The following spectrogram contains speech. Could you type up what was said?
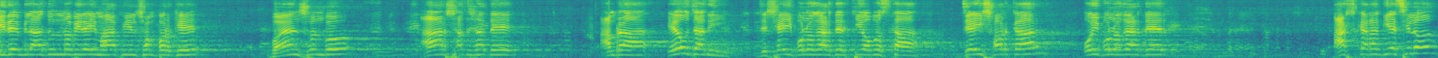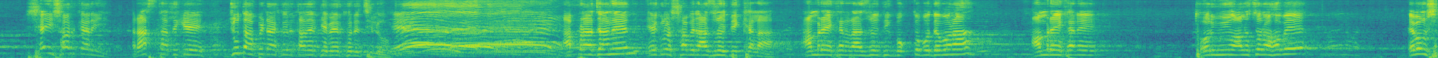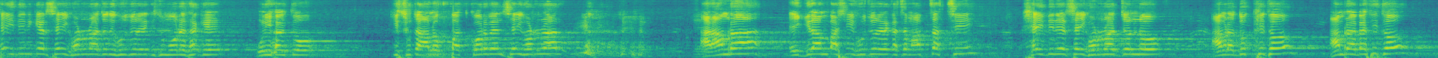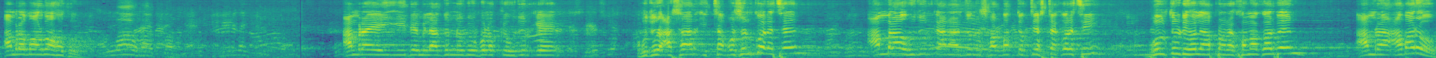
ঈদে মিলাদুল নবীর এই মাহফিল সম্পর্কে বয়ান শুনব। আর সাথে সাথে আমরা এও জানি যে সেই ব্লগারদের কি অবস্থা। যেই সরকার ওই ব্লগারদের আশকারা দিয়েছিল, সেই সরকারই রাস্তা থেকে জুতা পিটা করে তাদেরকে বের করেছিল। আপনারা জানেন, এগুলো সবই রাজনৈতিক খেলা। আমরা এখানে রাজনৈতিক বক্তব্য দেব না। আমরা এখানে ধর্মীয় আলোচনা হবে। এবং সেই দিনকের সেই ঘটনা যদি হুজুরের কিছু মনে থাকে, উনি হয়তো কিছুটা আলোকপাত করবেন সেই ঘটনার। আর আমরা এই গ্রামবাসী হুজুরের কাছে মাপ চাচ্ছি, সেই দিনের সেই ঘটনার জন্য আমরা দুঃখিত, আমরা ব্যথিত, আমরা মর্মাহত। আমরা এই ঈদে মিলাদুন্নবী উপলক্ষে হুজুরকে, হুজুর আসার ইচ্ছা পোষণ করেছেন। আমরাও হুজুরকে আনার জন্য সর্বাত্মক চেষ্টা করেছি। ভুল ত্রুটি হলে আপনারা ক্ষমা করবেন। আমরা আবারও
